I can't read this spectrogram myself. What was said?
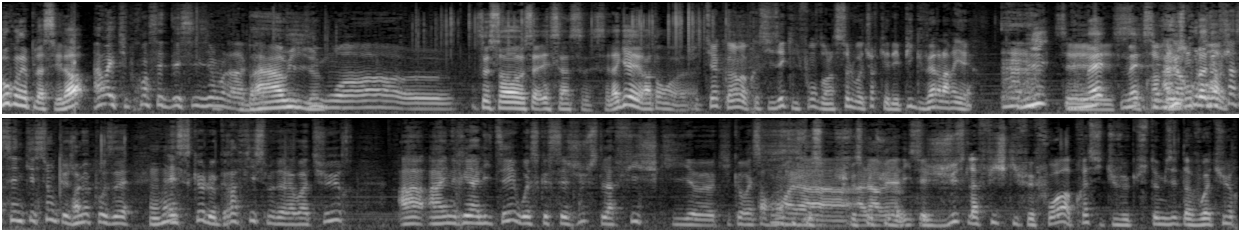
Donc on est placé là. Ah ouais, tu prends cette décision là. Bah oui. Dis-moi. euh, C'est ça, c'est c'est- c'est- c'est la guerre, attends. euh. Je tiens quand même à préciser qu'il fonce dans la seule voiture qui a des pics vers l'arrière. Oui, C'est- mais, c'est mais juste pour la ça c'est une question que je Ouais. me posais. Mhm. Est-ce que le graphisme de la voiture a une réalité ou est-ce que c'est juste l'affiche qui, euh, qui correspond à la, à la veux. C'est réalité juste la fiche qui fait foi. Après, si tu veux customiser ta voiture,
